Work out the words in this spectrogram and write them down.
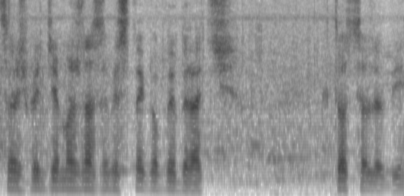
Coś będzie można sobie z tego wybrać. Kto co lubi.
